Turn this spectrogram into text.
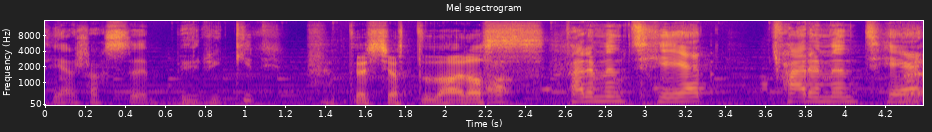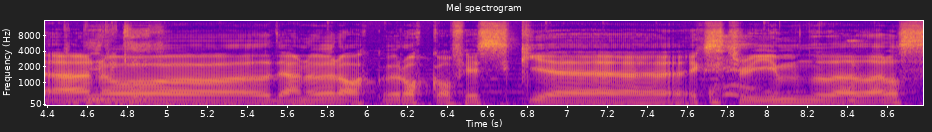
til en slags burger. Det kjøttet der, ass. Fermentert, Det er noe, det er noe rak- rockafisk eh, extreme, det der, ass.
